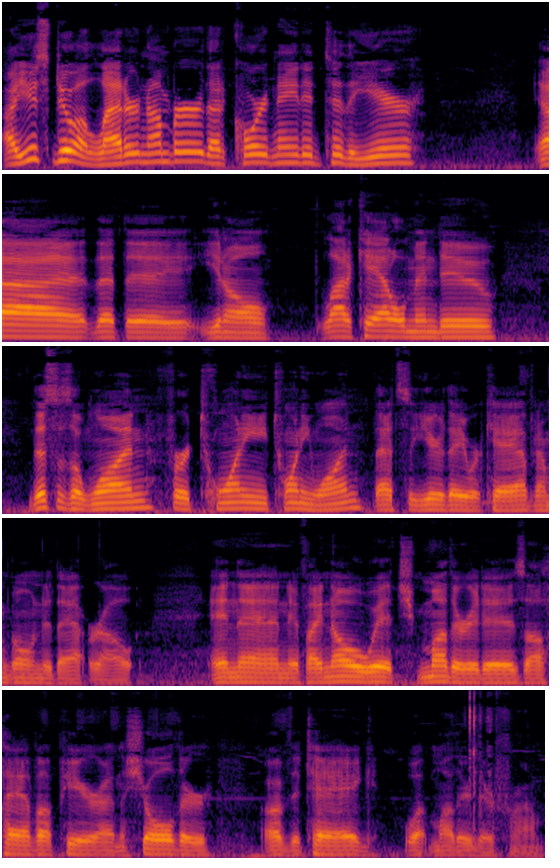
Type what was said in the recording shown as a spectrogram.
I used to do a letter number that coordinated to the year, uh, that the, you know, a lot of cattlemen do. This is a one for 2021. That's the year they were calved. I'm going to that route. And then if I know which mother it is, I'll have up here on the shoulder of the tag what mother they're from.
